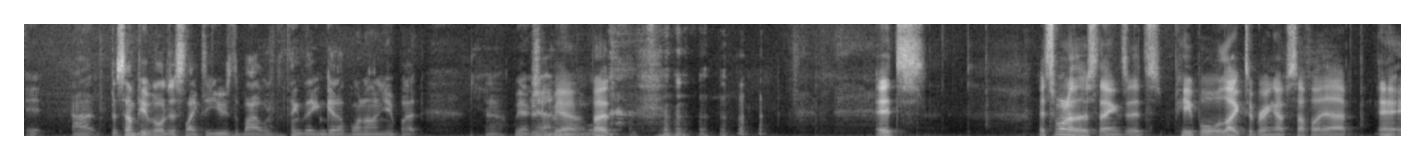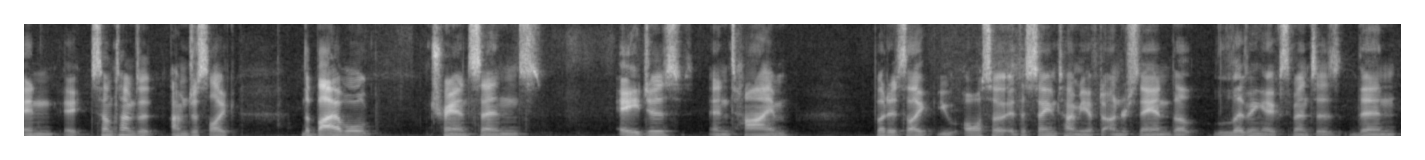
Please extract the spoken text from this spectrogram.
it uh, but some people just like to use the Bible to think they can get up one on you, but yeah, we actually Yeah. Yeah, but it's it's one of those things. It's people like to bring up stuff like that, and, and it, sometimes it, I'm just like, the Bible transcends ages and time, but it's like you also at the same time you have to understand the living expenses then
